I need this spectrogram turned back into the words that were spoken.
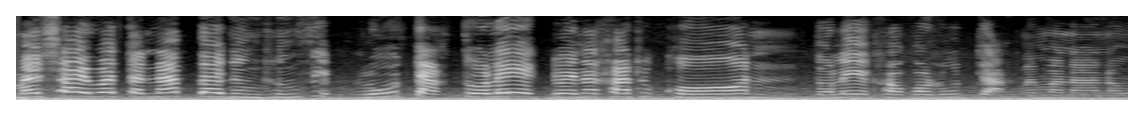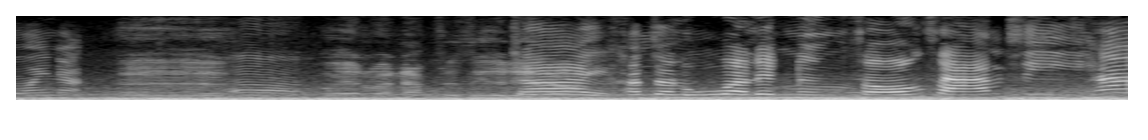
ไม่ใช่ว่าจะนับได้หนึ่งถึงสิบรู้จักตัวเลขด้วยนะคะ ทุกคนตัวเลขเขาก็รู้จักเลยมานาน้อยเนี่ยเออเออเพื่อนว่านับซื้อๆเลยใช่เขาจะรู้ว่าเลขหนึ่งสองสามสี่ห้า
